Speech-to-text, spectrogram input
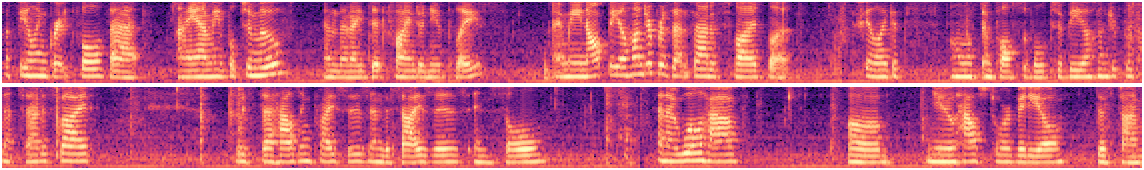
But feeling grateful that I am able to move and that I did find a new place. I may not be 100% satisfied, but I feel like it's almost impossible to be 100% satisfied with the housing prices and the sizes in Seoul. And I will have a new house tour video this time.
